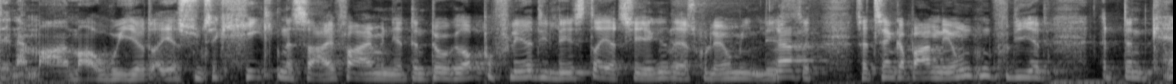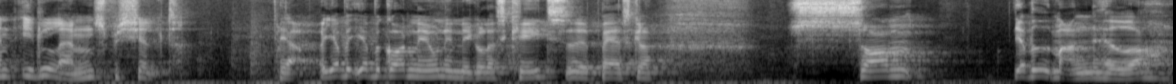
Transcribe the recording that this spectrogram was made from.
den er meget, meget weird, og jeg synes ikke helt, den er sci-fi, men ja, den dukkede op på flere af de lister, jeg tjekkede, da jeg skulle lave min liste. Ja. Så jeg tænker bare at nævne den, fordi at, at den kan et eller andet specielt. Ja, og jeg vil, jeg vil godt nævne en Nicolas Cage-basker, som jeg ved mange hader,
